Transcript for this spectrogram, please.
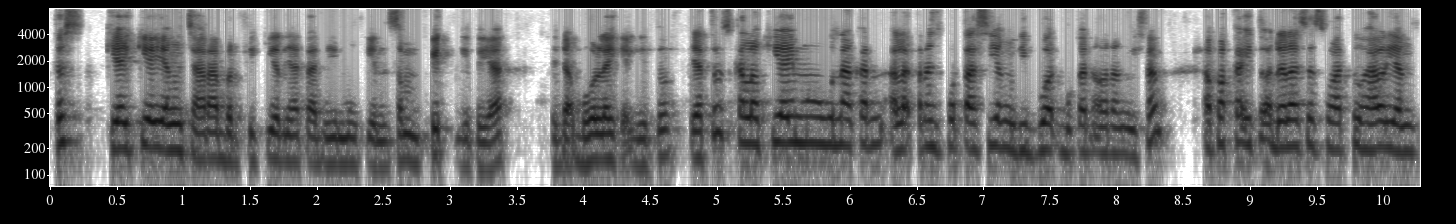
Terus kiai-kiai yang cara berpikirnya tadi mungkin sempit gitu ya, tidak boleh kayak gitu. Ya terus kalau kiai menggunakan alat transportasi yang dibuat bukan orang Islam, apakah itu adalah sesuatu hal yang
